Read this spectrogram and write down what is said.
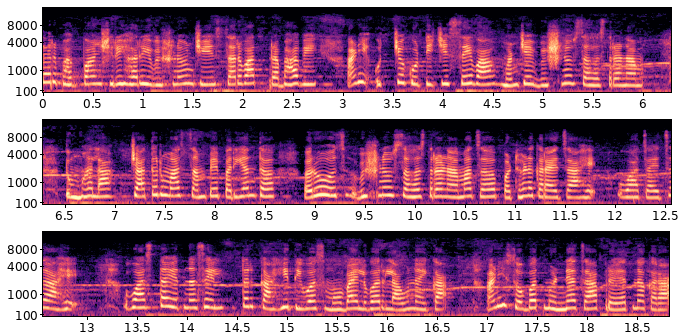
तर भगवान श्रीहरी विष्णूंची सर्वात प्रभावी आणि उच्च कोटीची सेवा म्हणजे विष्णू सहस्त्रनाम तुम्हाला चातुर्मास संपेपर्यंत रोज विष्णू सहस्त्रनामाचं पठण करायचं आहे वाचायचं आहे. वाचता येत नसेल तर काही दिवस मोबाईलवर लावून ऐका आणि सोबत म्हणण्याचा प्रयत्न करा.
